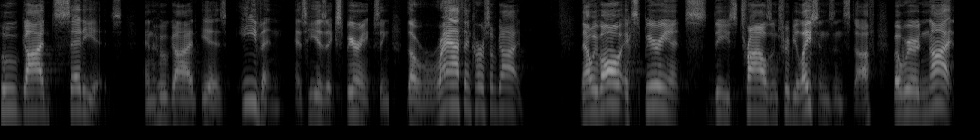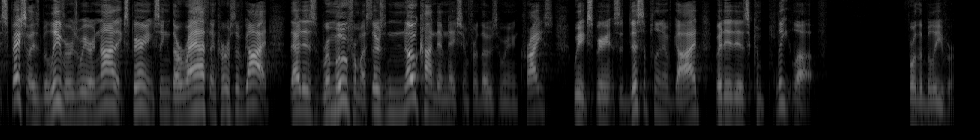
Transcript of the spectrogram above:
who God said he is and who God is, even as he is experiencing the wrath and curse of God. Now, we've all experienced these trials and tribulations and stuff, but we're not, especially as believers, we are not experiencing the wrath and curse of God. That is removed from us. There's no condemnation for those who are in Christ. We experience the discipline of God, but it is complete love for the believer.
